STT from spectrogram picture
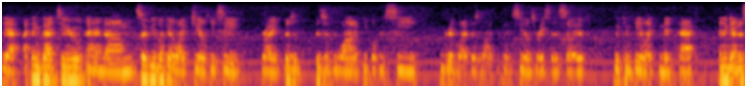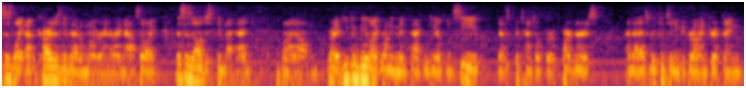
yeah, I think that too. And um, so if you look at like GLTC, right? There's a there's a lot of people who see grid life. There's a lot of people who see those races. So if we can be like mid pack, and again, this is like uh, car doesn't even have a motor in it right now. So like this is all just in my head. But um, right, if you can be like running mid pack in GLTC, that's potential for partners. And then as we continue to grow in drifting,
